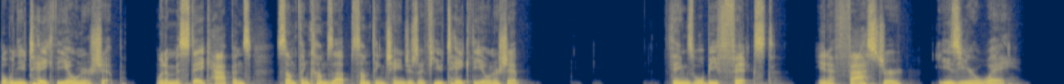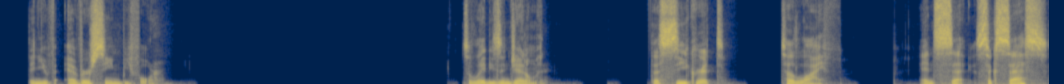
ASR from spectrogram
But when you take the ownership, when a mistake happens, something comes up, something changes. If you take the ownership, things will be fixed in a faster, easier way than you've ever seen before. So, ladies and gentlemen, the secret to life and success,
